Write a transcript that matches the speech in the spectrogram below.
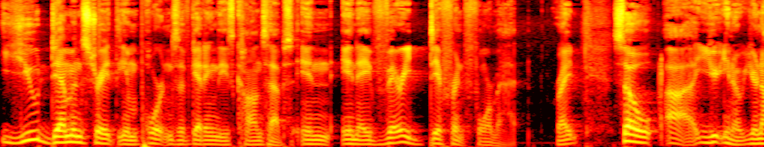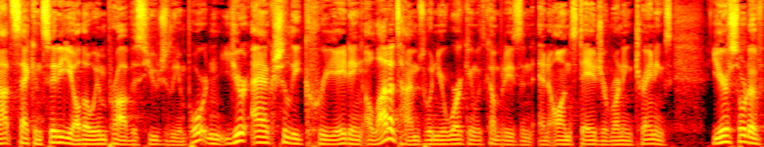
you demonstrate the importance of getting these concepts in in a very different format right? So uh, you you know you're not second city although improv is hugely important. You're actually creating a lot of times when you're working with companies and, and on stage or running trainings you're sort of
